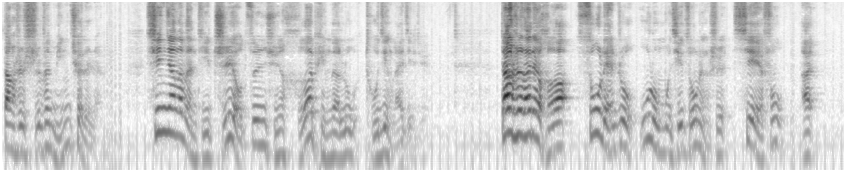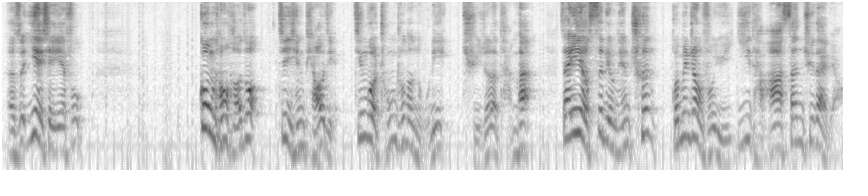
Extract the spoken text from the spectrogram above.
当时十分明确的认为，新疆的问题只有遵循和平的路途径来解决。当时他就和苏联驻乌鲁木齐总领事谢耶夫，哎，呃，是叶谢耶夫共同合作进行调解。经过重重的努力，曲折的谈判，在一九四六年春，国民政府与伊塔阿三区代表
